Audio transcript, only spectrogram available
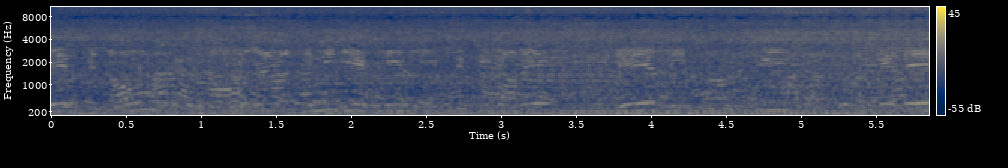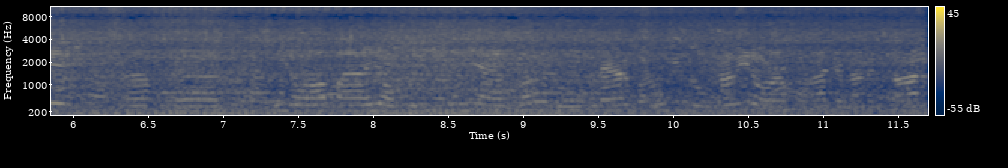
ਇਹ ਵਿਦਾਊਟ ਜਾਂ ਇਮੀਡੀਏਟਲੀ ਰਿਲੀਫ ਦਿੱਤੀ ਜਾਵੇ ਇਹ ਰਿਲੀਫ ਦੀ ਅੱਗੇ ਦੇ ਵੀ ਰੌਲਾ ਪਾਇਆ ਸੀ ਆਪੋਜੀਸ਼ਨ ਵੀ ਆਇਆ ਪਰ ਲੋਕ ਲਹਿਰ ਬਣੂਗੀ ਲੋਕਾਂ ਵੀ ਰੌਲਾ ਪਾਉਣਾ ਜਿੰਨਾ ਨੁਕਸਾਨ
